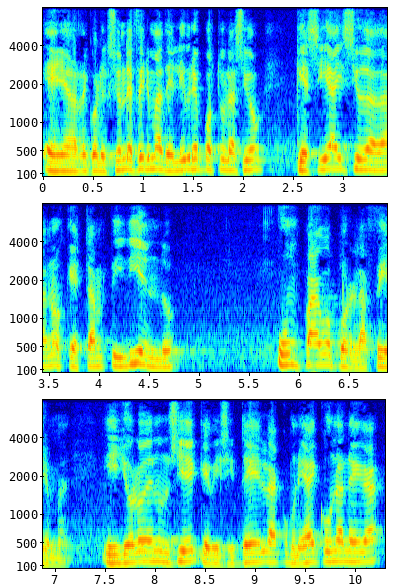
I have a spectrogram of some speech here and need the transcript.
en la recolección de firmas de libre postulación, que sí hay ciudadanos que están pidiendo un pago por la firma. Y yo lo denuncié, que visité la comunidad de Cunanega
